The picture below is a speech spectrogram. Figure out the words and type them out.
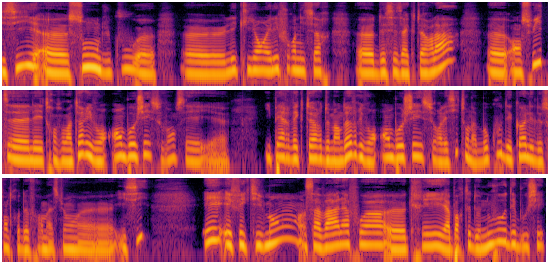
ici euh, sont du coup les clients et les fournisseurs de ces acteurs-là. Ensuite, les transformateurs, ils vont embaucher. Souvent, euh, hyper vecteur de main d'œuvre. Ils vont embaucher sur les sites. On a beaucoup d'écoles et de centres de formation euh, ici. Et effectivement, ça va à la fois euh, créer et apporter de nouveaux débouchés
